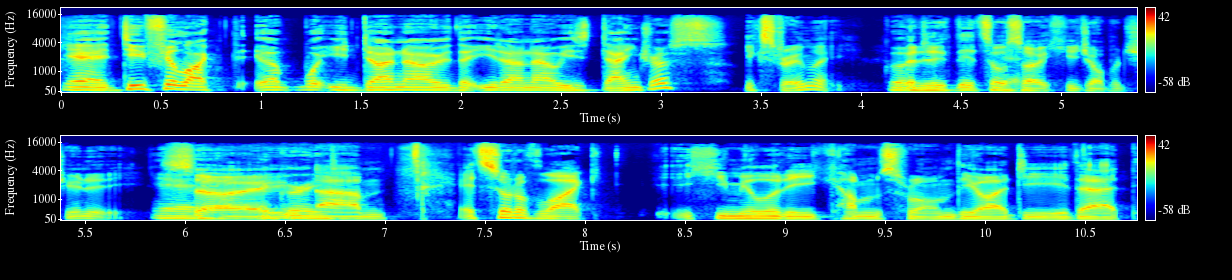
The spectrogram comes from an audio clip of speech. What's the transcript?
Yeah. Do you feel like uh, what you don't know that you don't know is dangerous? extremely. Good. But it, it's also a huge opportunity. Yeah, so um, it's sort of like humility comes from the idea that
